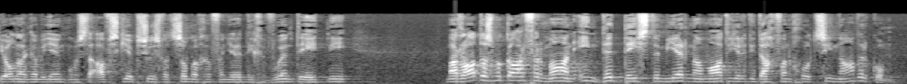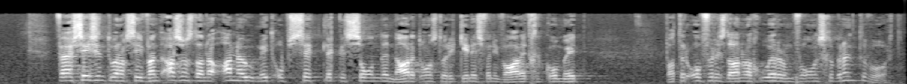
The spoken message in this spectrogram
die onderlinge byeenkomste afskeep soos wat sommige van julle die gewoonte het nie. Maar laat ons mekaar vermaan en dit des te meer na mate jy die dag van God sien naderkom. Vers 26 sê want as ons dan nou aanhou met opsetlike sonde nadat ons tot die kennis van die waarheid gekom het, watter offer is daar nog oor om vir ons gebring te word?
